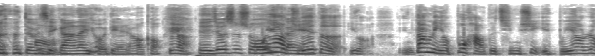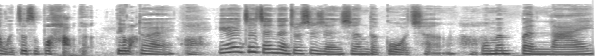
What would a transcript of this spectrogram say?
对不起，刚刚那有点绕口。对啊也就是说不要觉得有，当你有不好的情绪，也不要认为这是不好的，对吧？对，哦因为这真的就是人生的过程。我们本来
